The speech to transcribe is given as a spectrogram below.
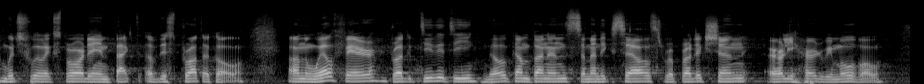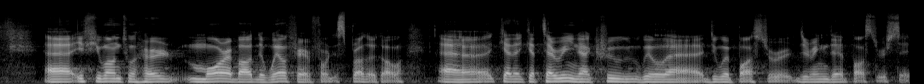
which will explore the impact of this protocol on welfare, productivity, milk components, somatic cells, reproduction, early herd removal. Uh, if you want to hear more about the welfare for this protocol, uh, Catarina Krug will uh, do a poster during the poster se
